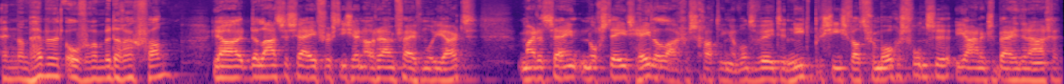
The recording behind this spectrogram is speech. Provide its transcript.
En dan hebben we het over een bedrag van? Ja, de laatste cijfers die zijn al ruim 5 miljard. Maar dat zijn nog steeds hele lage schattingen. Want we weten niet precies wat vermogensfondsen jaarlijks bijdragen.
